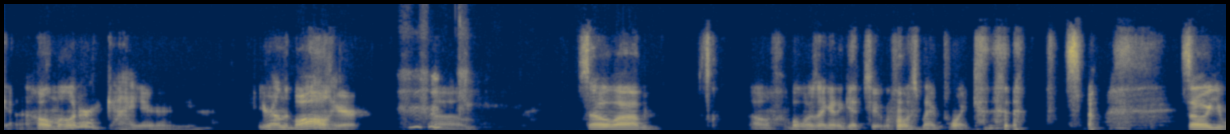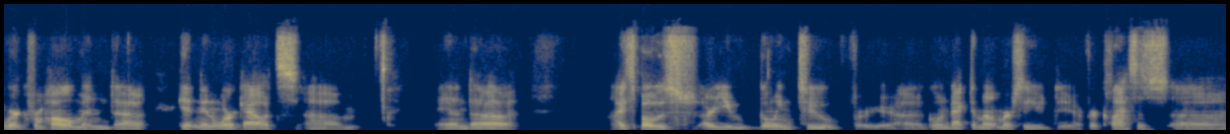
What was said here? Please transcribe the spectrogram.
got a homeowner? Guy, you're you're on the ball here. um, so, um, oh, what was I going to get to? What was my point? so, so you work from home and uh, getting in workouts, um, and uh, I suppose are you going to for uh, going back to Mount Mercy for classes uh,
